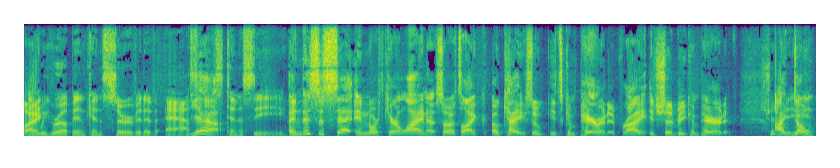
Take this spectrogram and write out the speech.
Like, And we grew up in conservative ass Yeah. East Tennessee. and this is set in North Carolina, so it's like okay, so it's comparative, right? It should be comparative. Should I be. don't.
